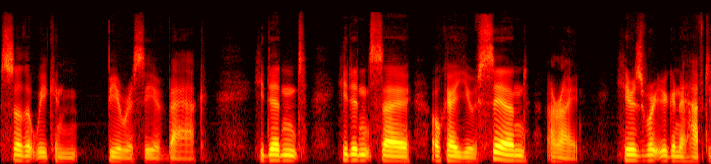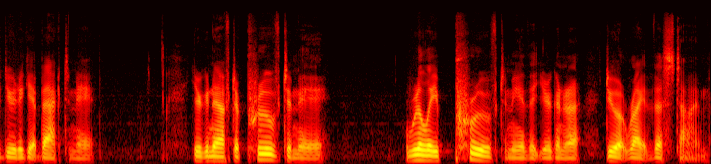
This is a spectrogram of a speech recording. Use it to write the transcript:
so that we can be received back. He didn't he didn't say, okay, you've sinned, all right, here's what you're gonna have to do to get back to me. You're gonna have to prove to me, really prove to me that you're gonna do it right this time.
